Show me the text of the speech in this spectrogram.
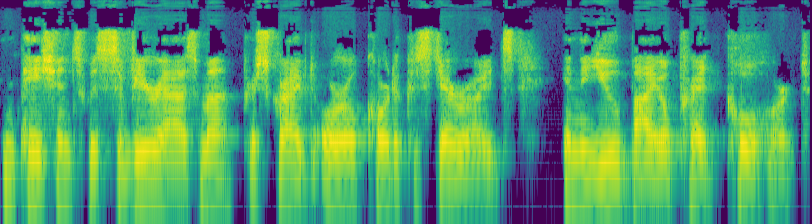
in patients with severe asthma prescribed oral corticosteroids in the U-Biopred cohort.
